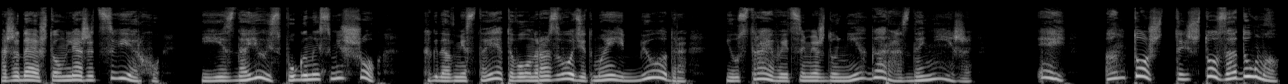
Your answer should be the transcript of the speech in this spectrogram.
ожидая, что он ляжет сверху, и издаю испуганный смешок, когда вместо этого он разводит мои бедра и устраивается между них гораздо ниже. «Эй, Антош, ты что задумал?»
